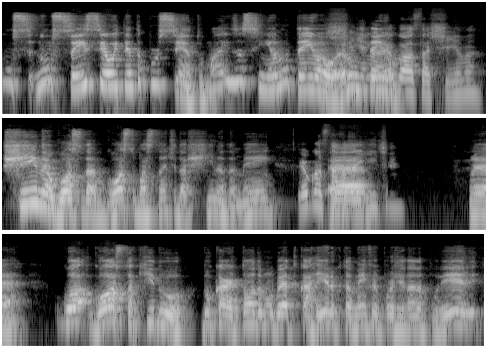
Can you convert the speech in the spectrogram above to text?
Não sei, não sei se é 80%, mas assim, eu não tenho. Eu não tenho. Eu gosto da China. China, eu gosto, da, gosto bastante da China também. Eu gostava é, da Índia. É. Gosto aqui do, do cartódromo Beto Carreiro, que também foi projetada por ele.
